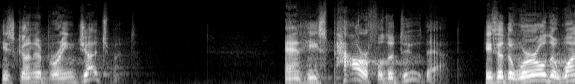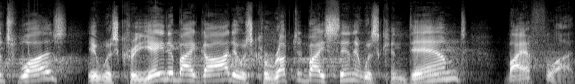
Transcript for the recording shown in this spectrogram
He's going to bring judgment. And he's powerful to do that. He said, The world that once was, it was created by God, it was corrupted by sin, it was condemned by a flood.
